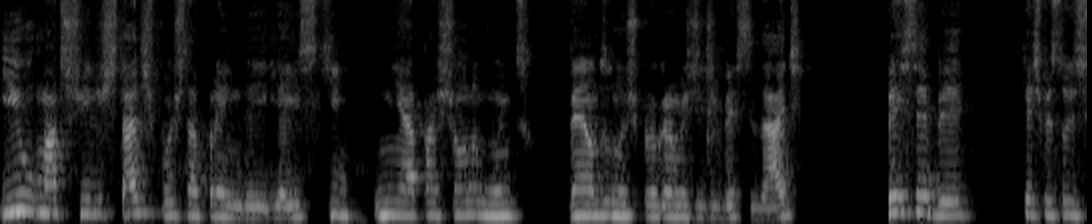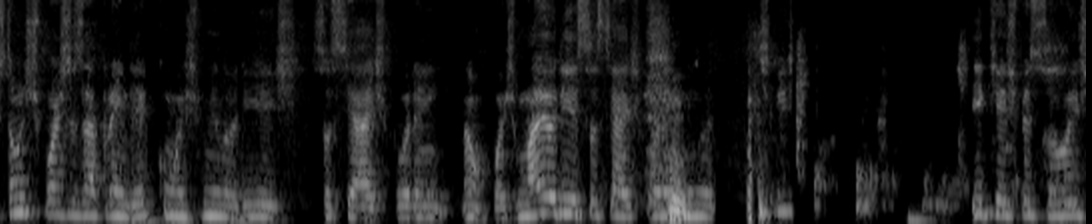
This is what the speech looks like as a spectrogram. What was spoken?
E o Matos Filho está disposto a aprender, e é isso que me apaixona muito, vendo nos programas de diversidade, perceber que as pessoas estão dispostas a aprender com as minorias sociais, porém, não, com as maiorias sociais, porém minorias, e que as pessoas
